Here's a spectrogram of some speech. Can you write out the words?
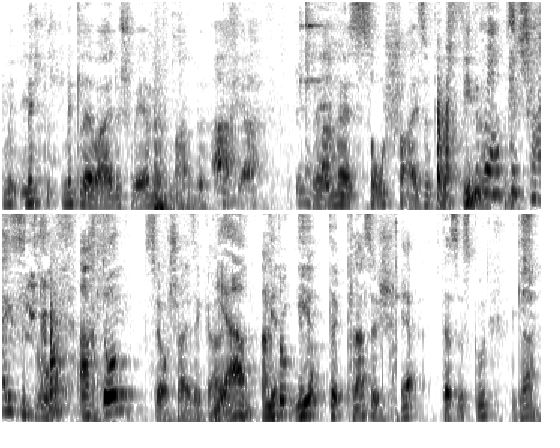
mit, mit, mittlerweile schwer mit dem Handel. Ach ja. Wer immer ist so scheiße drauf. bin überhaupt nicht scheiße drauf. Achtung! Ist ja auch scheißegal. Ja. Achtung, hier, der, klassisch. Ja. Das ist gut. Klar.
